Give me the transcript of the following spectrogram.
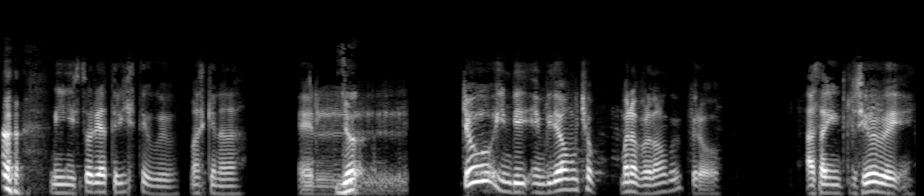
mi historia triste, güey, más que nada. El, Yo- yo envi- envidiaba mucho, bueno, perdón, güey, pero hasta inclusive ve-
